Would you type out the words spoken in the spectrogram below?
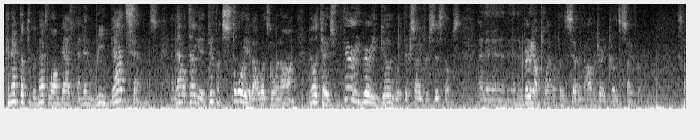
Connect up to the next long dash and then read that sentence. And that'll tell you a different story about what's going on. Military is very, very good with their cipher systems and, and, and they're very on point with the seven arbitrary codes of ciphering. So.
